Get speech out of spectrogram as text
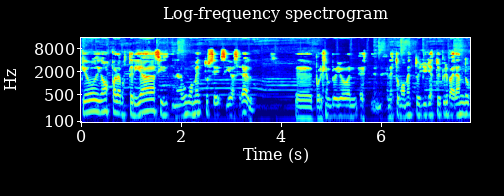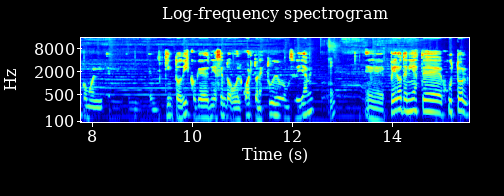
quedó, digamos, para la posteridad si en algún momento se, iba a hacer algo. Eh, por ejemplo, yo en, estos momentos yo ya estoy preparando como el el quinto disco que venía siendo, o el cuarto en estudio, como se le llame. Eh, pero tenía este, justo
